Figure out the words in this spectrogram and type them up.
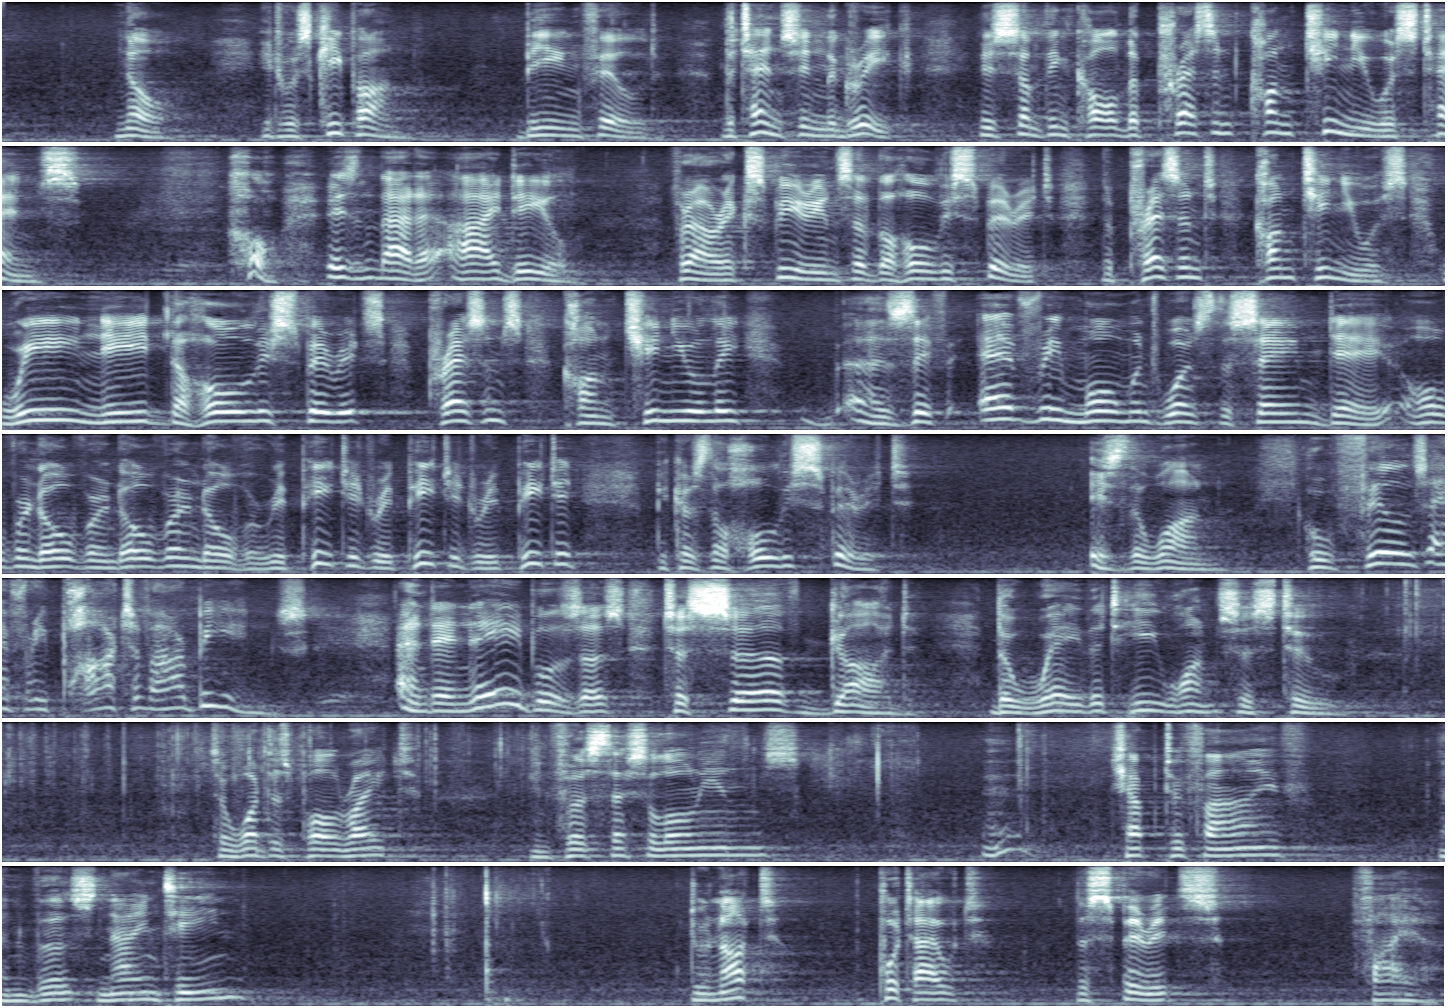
No it was keep on being filled. The tense in the Greek is something called the present continuous tense. Oh, isn't that ideal for our experience of the Holy Spirit? The present continuous. We need the Holy Spirit's presence continually as if every moment was the same day, over and over and over and over, repeated, repeated, repeated because the Holy Spirit is the one who fills every part of our beings and enables us to serve God the way that He wants us to. So, what does Paul write in 1 Thessalonians eh, chapter 5 and verse 19? Do not put out the Spirit's fire.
